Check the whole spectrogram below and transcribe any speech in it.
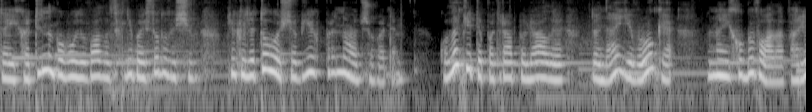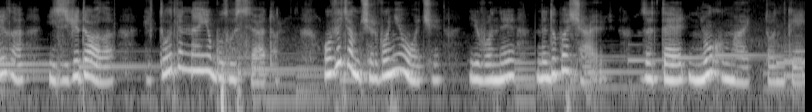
Та й хатину побудувала з хліба і солодощів тільки для того, щоб їх принаджувати. Коли діти потрапляли до неї в руки, вона їх убивала, варила і з'їдала, і то для неї було свято. У вітям червоні очі, і вони не добачають, зате нюх мають тонкий,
